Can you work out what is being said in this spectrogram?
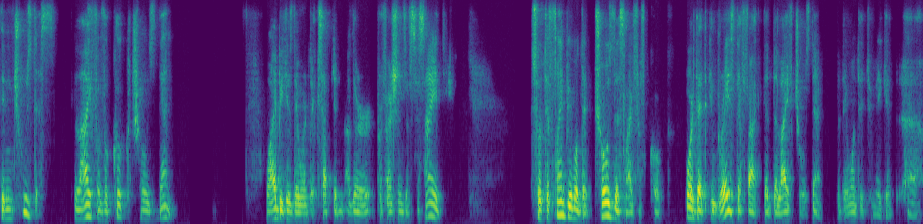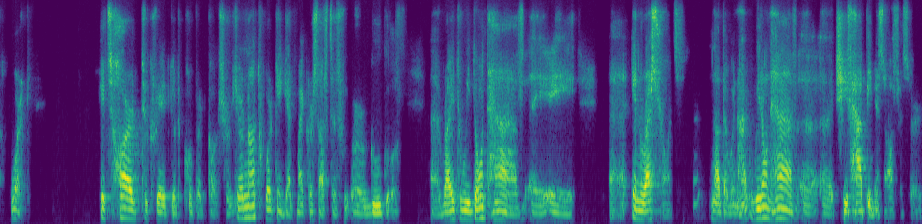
didn't choose this. Life of a cook chose them. Why? Because they weren't accepted in other professions of society. So to find people that chose this life of cook or that embrace the fact that the life chose them, but they wanted to make it uh, work. It's hard to create good corporate culture. You're not working at Microsoft or Google, uh, right? We don't have a, a uh, in restaurants. Not that we're not, we don't have a, a chief happiness officer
